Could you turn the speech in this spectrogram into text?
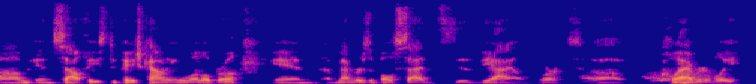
um, in southeast DuPage County in Willowbrook, and members of both sides of the aisle worked uh, collaboratively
